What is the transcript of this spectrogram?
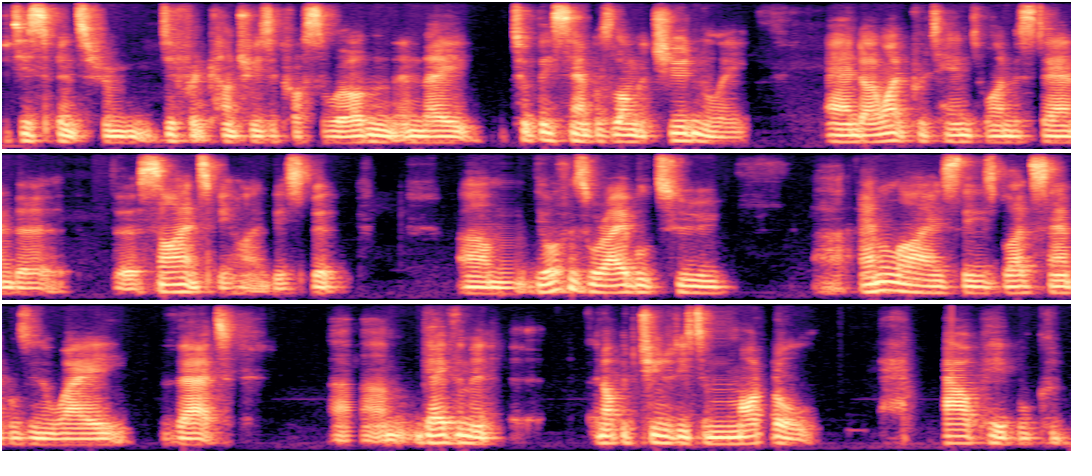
participants from different countries across the world, and, and, they took these samples longitudinally. And I won't pretend to understand the, the science behind this, but um, the authors were able to uh, analyze these blood samples in a way that um, gave them a, an opportunity to model how people could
